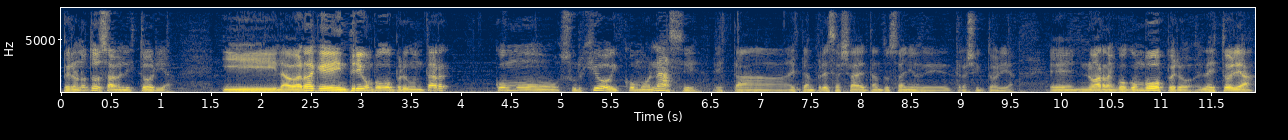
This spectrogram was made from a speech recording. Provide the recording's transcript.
pero no todos saben la historia. Y la verdad que intriga un poco preguntar cómo surgió y cómo nace esta, esta empresa ya de tantos años de trayectoria. Eh, no arrancó con vos, pero la historia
